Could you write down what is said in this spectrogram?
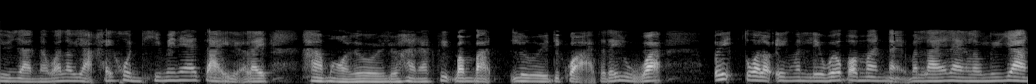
ยืนยันนะว่าเราอยากให้คนที่ไม่แน่ใจหรืออะไร หาหมอเลย หรือหานักจิตบำบัดเลยดีกว่า จะได้รู้ว่า เอ้ย ตัวเราเองมันเลเวลประมาณไหนมันร้ายแรงเราหรือยัง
